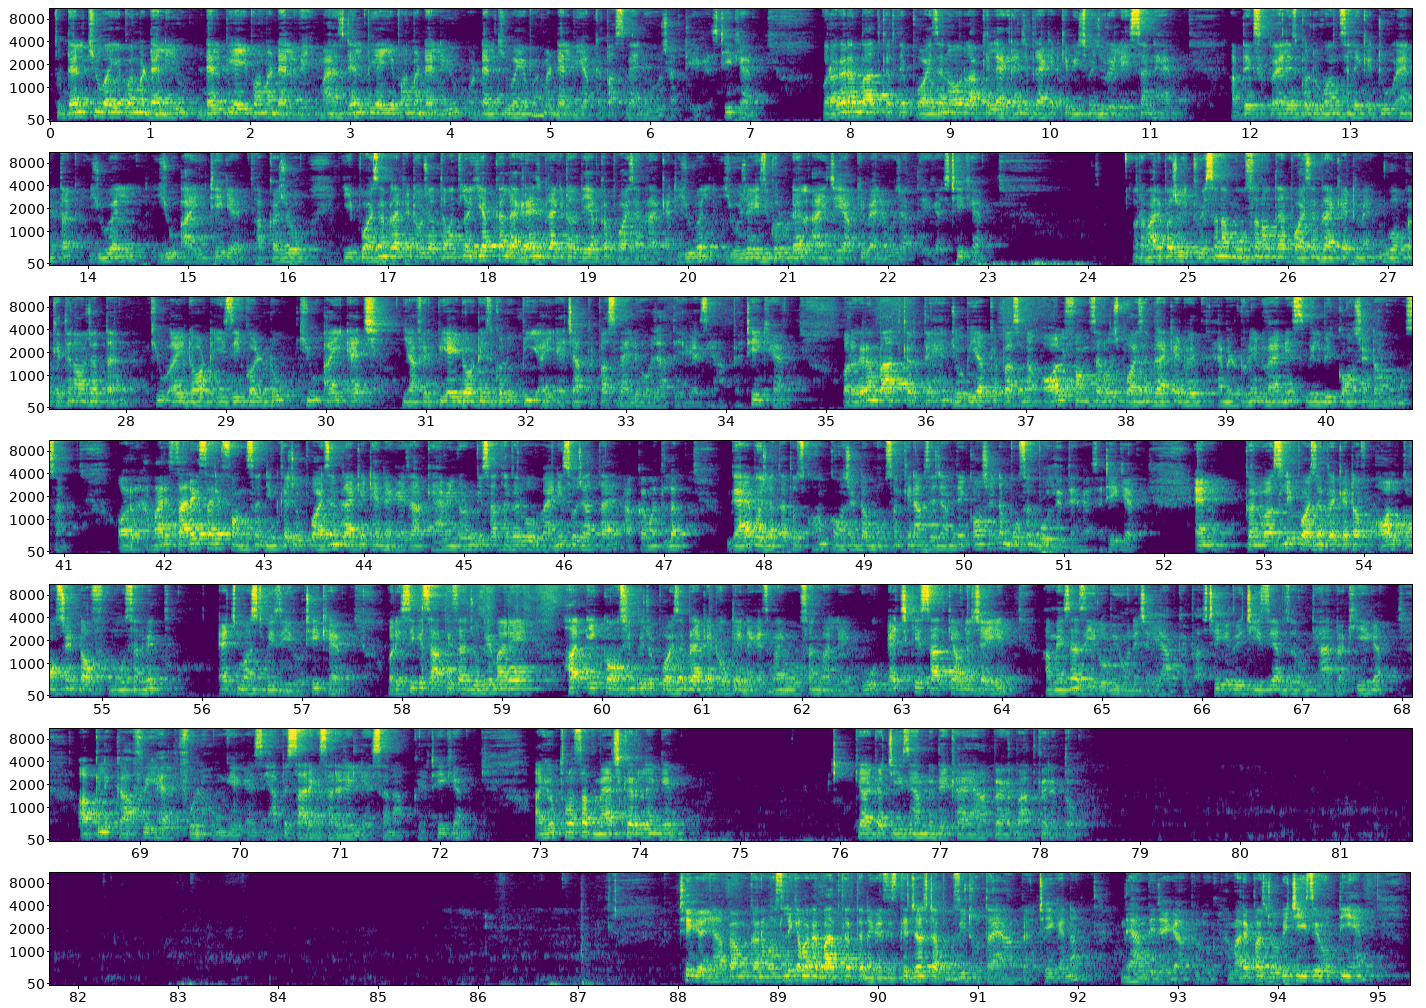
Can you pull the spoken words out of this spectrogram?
तो डेल क्यू आई अपॉन में del u del p i upon में del v minus del p i upon में डेल यू और डेल क्यू आई अपॉन में डेल वी आपके पास वैल्यू हो जाती है ठीक है? और अगर हम बात करते हैं पॉइजन और आपके लैग्रेंज ब्रैकेट के बीच में जो रिलेशन है, आप देख सकते हो एल इजकल टू वन से लेकर टू एन तक यू एल यू आई ठीक है? आपका जो ये पॉइजन ब्रैकेट हो जाता है मतलब ये आपका लैग्रेंज ब्रैकेट होती है आपका Poisson bracket u l u j is to del i j आपकी वैल्यू हो जाती है ठीक है? और हमारे पास जो इक्वेशन ऑफ़ मोशन होता है पॉइजन ब्रैकेट में, वो आपका कितना हो जाता है? Q i dot is equal to q i h या फिर p i dot is equal to p i h आपके पास वैल्यू हो जाती है गैस यहाँ पे, ठीक है? और अगर हम बात करते हैं, जो भी आपके पास ना ऑल फ़ंक्शन उस Poisson bracket with Hamiltonian vanish will be constant of motion और हमारे सारे सारे फ़ंक्शन जिनका जो पॉइजन ब्रैकेट है ना गैस आपके हैमिल्टन के साथ अगर वो वैनिस हो जाता है, आपका मतलब गायब हो जाता है तो उसको हम कॉन्स्टेंट ऑफ़ मोशन के नाम से जानते हैं। कॉन्स्टेंट ऑफ़ मोशन बोल देते हैं वैसे, ठीक है? And conversely Poisson bracket of all constant of motion with h must be zero ठीक है? और इसी के साथ ही साथ जो भी हमारे हर एक कॉन्स्टेंट के जो पॉइजन ब्रैकेट होते हैं ना जैसे हमारे मोशन वाले, वो एच के साथ क्या होना चाहिए? हमेशा ज़ीरो भी होने चाहिए आपके पास, ठीक है? तो ये चीज़ें आप ज़रूर ध्यान रखिएगा। आपके लिए काफ़ी हेल्पफुल होंगे गैस यहाँ पे सारे के सारे रिलेशन आपके, ठीक है? आई होप थोड़ा सा मैच कर लेंगे। क्या क्या चीज़ें हमने देखा है यहाँ पे, अगर बात करें तो। ठीक है, यहाँ पे हम कन्वर्सली का अगर बात करते हैं इसके जस्ट अपोजिट होता है यहाँ पे, ठीक है ना? ध्यान दीजिएगा आप लोग। हमारे पास जो भी चीज़ें होती हैं,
